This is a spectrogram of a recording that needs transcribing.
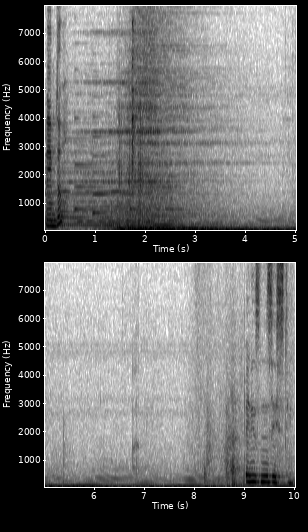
Memduh. Ben izninizi isteyeyim.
